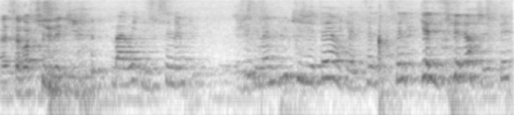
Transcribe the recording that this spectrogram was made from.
à savoir qui c'est qui. Bah oui, mais je sais même plus. Je sais même plus qui j'étais, en quelle, sailor j'étais.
